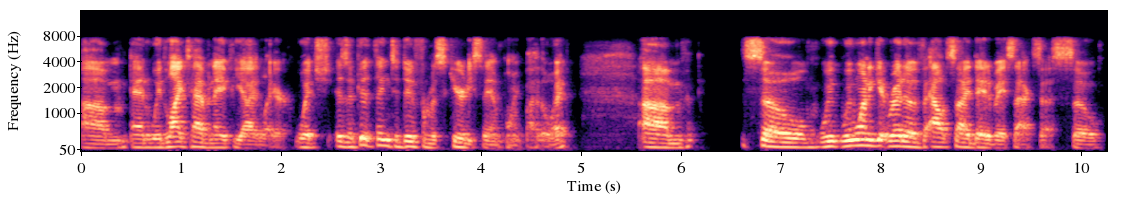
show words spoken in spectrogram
Um, and we'd like to have an API layer, which is a good thing to do from a security standpoint, by the way. Um, so we, we want to get rid of outside database access. So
